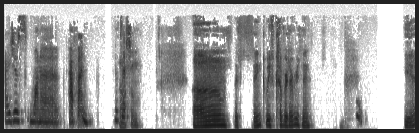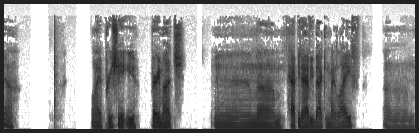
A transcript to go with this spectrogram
I just want to have fun. That's it. Awesome. Um, I think we've covered everything. Yeah. Well, I appreciate you very much. And um happy to have you back in my life. Um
